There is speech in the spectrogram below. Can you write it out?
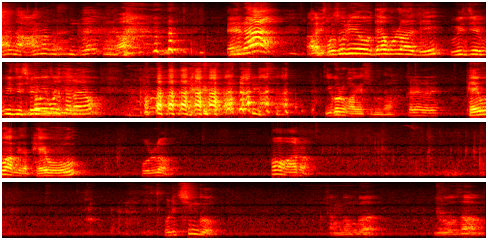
아 나 안 하고 싶은데. 애나. 아, 뭔 소리요? 내가 골라야지. 의지 의지 형이 골랐잖아요. 이걸로 가겠습니다. 그래 그래. 배우 합니다. 배우. 몰라. 어 알아. 우리 친구 장동건 유호성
